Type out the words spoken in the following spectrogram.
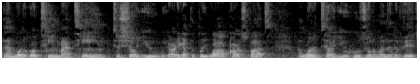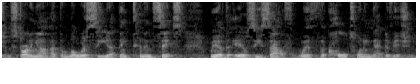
And I'm going to go team by team to show you. We already got the three wild card spots. I'm going to tell you who's going to win the division. Starting out at the lowest seed, I think 10 and 6, we have the AFC South with the Colts winning that division.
